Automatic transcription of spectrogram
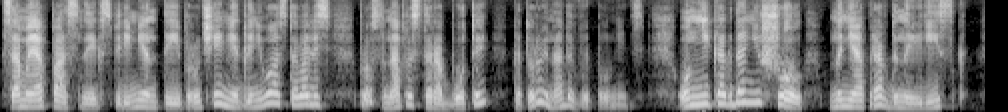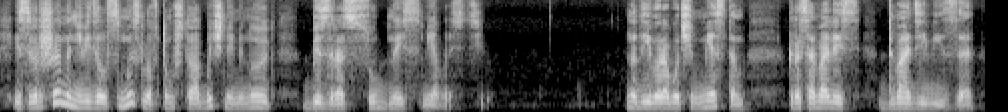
Самые опасные эксперименты и поручения для него оставались просто-напросто работой, которую надо выполнить. Он никогда не шел на неоправданный риск, и совершенно не видел смысла в том, что обычно именуют безрассудной смелостью. Над его рабочим местом красовались два девиза –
